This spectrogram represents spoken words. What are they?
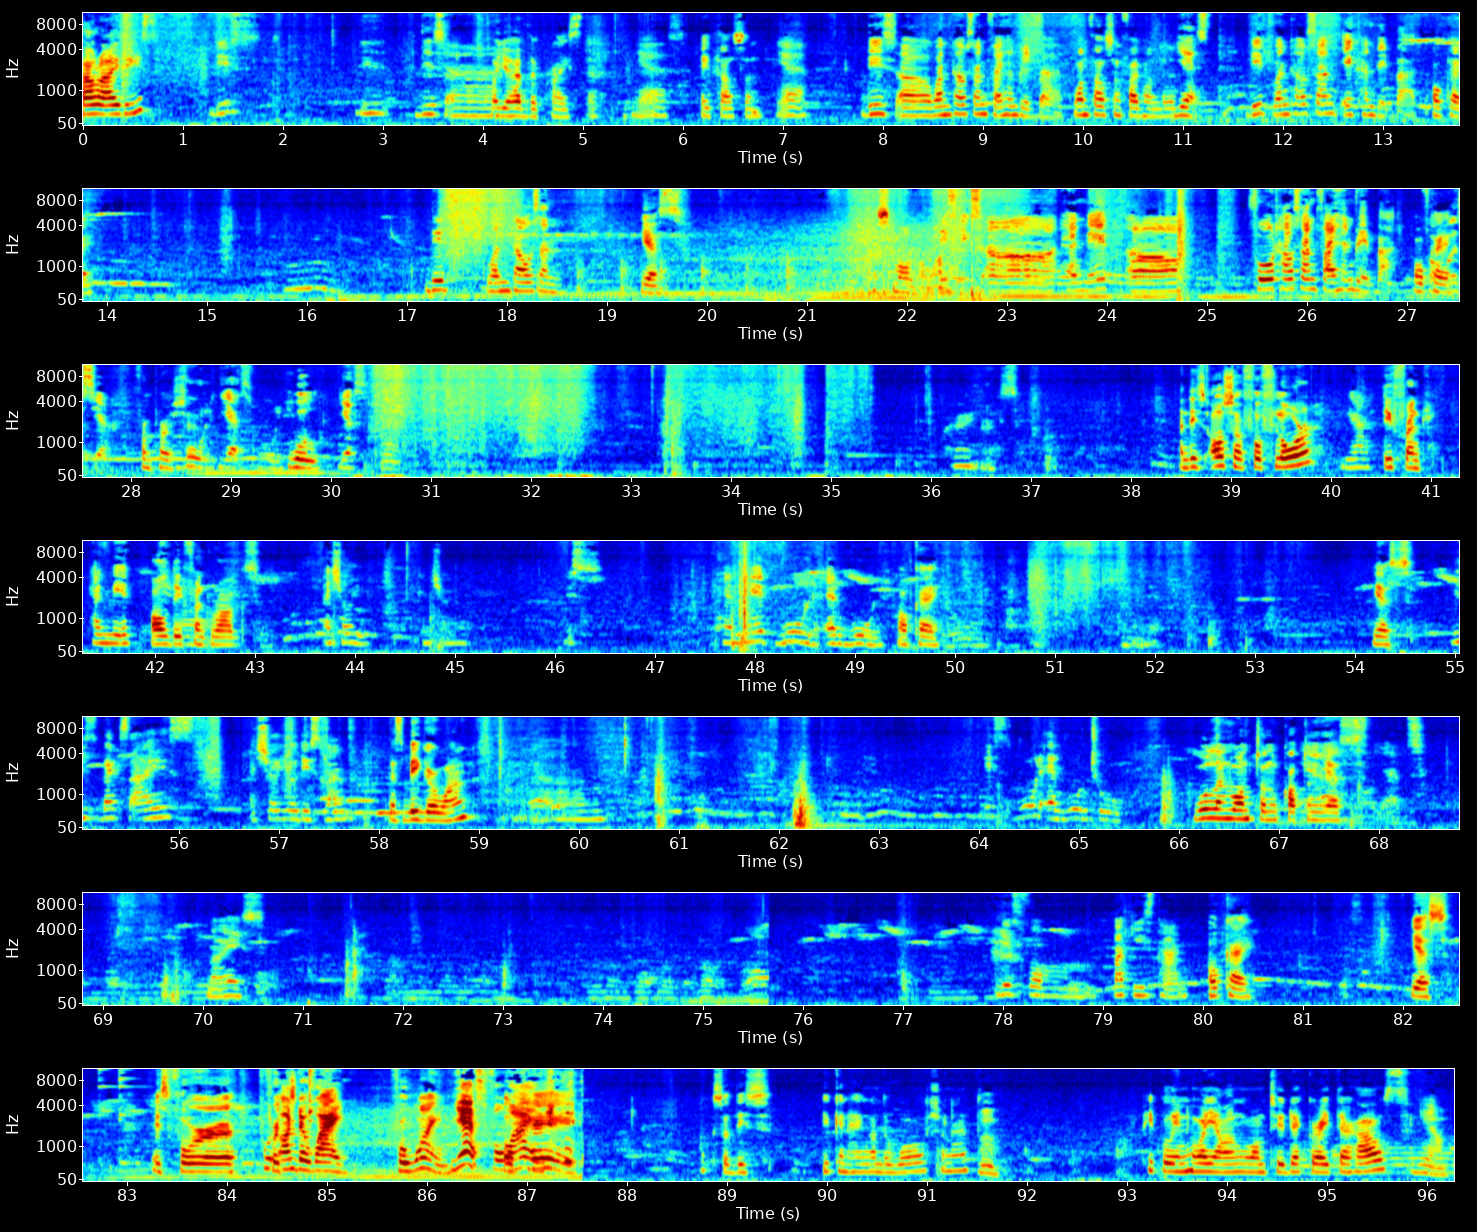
How are these? This, this, this uh, Oh, you have the price there. yes, 8,000. yeah. This uh, 1,500 baht. 1,500. Yes, this 1,800 baht. Okay. This 1,000. Yes. A smaller one. This is uh, handmade uh, 4,500 baht. Okay. For Persia. From Persia. Wool, yes, wool. Wool. Yes, wool. Very nice. And this also for floor, Yeah, different, handmade. all different rugs. I show you. I can show you. This handmade wool and wool. Okay. Yes, This back size. I show you this one. this bigger one. Um, this wool and wool too. Woolen wonton cotton, yes. Yes. Nice. This from Pakistan. Okay. Yes. It's for Put for, on the wine. for wine. Yes, for Okay. wine. Look, so this you can hang on the wall, Jeanette. Mm. People in Huay Yang want to decorate their house. Yeah.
